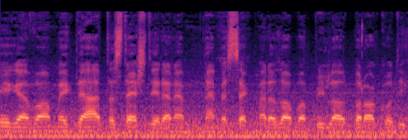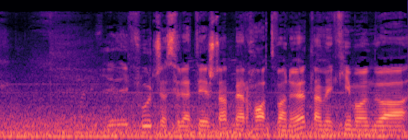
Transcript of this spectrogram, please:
Igen, van még, de hát azt testére nem, nem veszek, mert az abban a pillanatban rakodik egy furcsa születésnap, mert 65, ami kimondva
